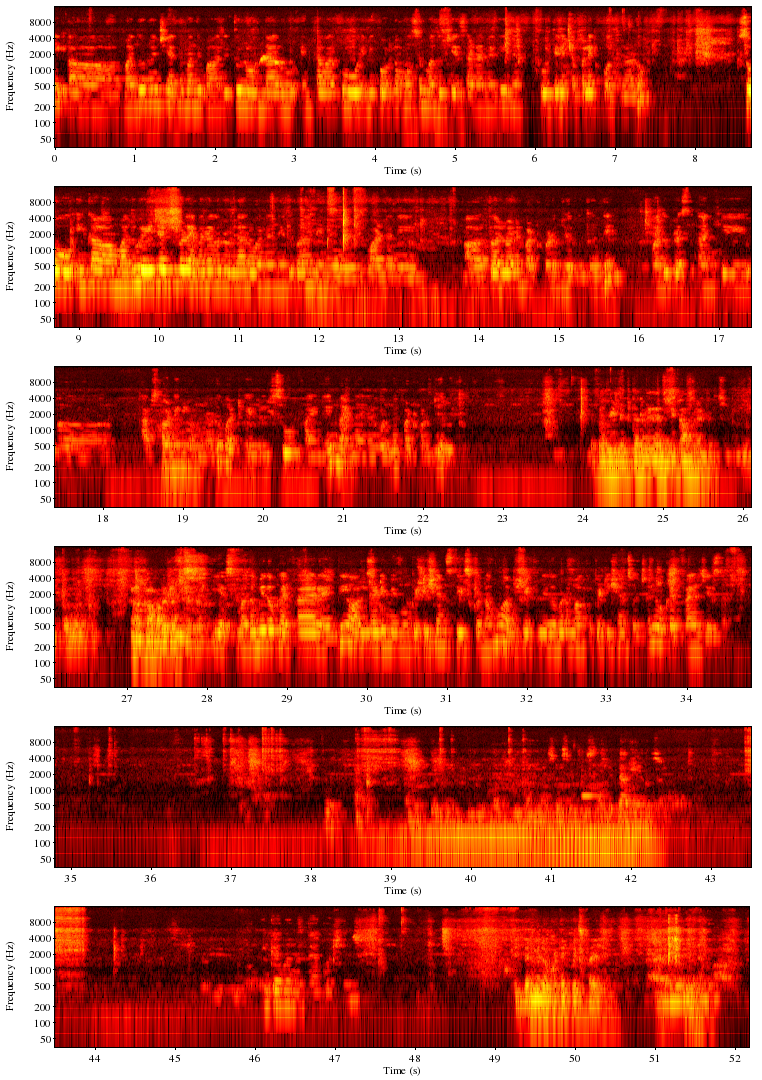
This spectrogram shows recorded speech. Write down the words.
మధు నుంచి ఎంతమంది బాధితులు ఉన్నారు ఎంతవరకు ఎన్ని కోట్ల మోసం మధు చేశాడనేది అనేది పూర్తిగా చెప్పలేకపోతున్నాను సో ఇంకా మధు ఏజెంట్స్ కూడా ఎవరెవరు ఉన్నారు అని అనేది కూడా మేము వాళ్ళని త్వరలోనే పట్టుకోవడం జరుగుతుంది మధు ప్రస్తుతానికి అబ్స్కాండింగ్లో ఉన్నాడు but we will soon find in and ఆయన కూడా మేము పట్టుకోవడం జరుగుతుంది వీళ్ళిద్దరి మీద ఎన్ని కంప్లైంట్ వచ్చింది ఎస్ మధు మీద ఒక ఎఫ్ఐఆర్ అయింది ఆల్రెడీ మేము పిటిషన్స్ తీసుకున్నాము అభిషేక్ మీద కూడా మాకు పిటిషన్స్ వచ్చాయి ఒక ఎఫ్ఐఆర్ చేశాం ఇంకేమైనా ఉన్నాయా క్వశ్చన్స్ ఇద్దరి మీద ఒకటే కేసు ఫైల్ ఆయన మీద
